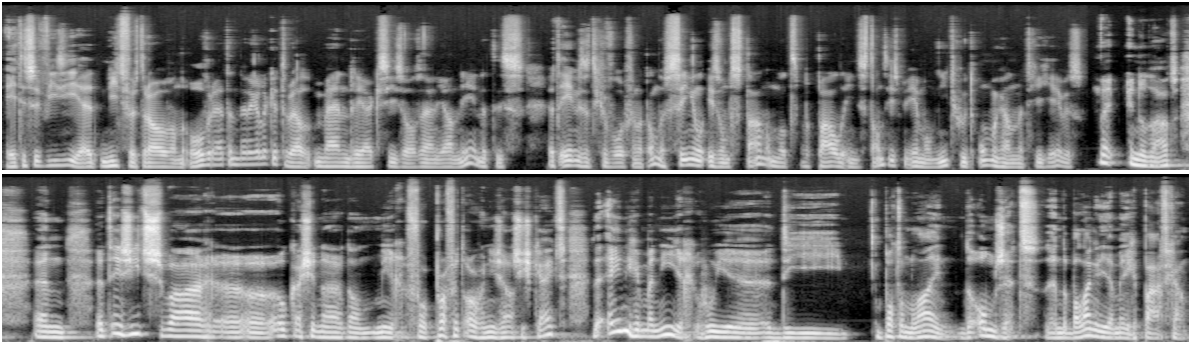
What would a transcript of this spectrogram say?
ethische visie, het niet vertrouwen van de overheid en dergelijke, terwijl mijn reactie zou zijn, ja nee, het, is, het een is het gevolg van het ander. Single is ontstaan omdat bepaalde instanties nu eenmaal niet goed omgaan met gegevens. Nee, inderdaad. En het is iets waar, uh, ook als je naar dan meer for-profit organisaties kijkt, de enige manier hoe je die bottom line, de omzet en de belangen die daarmee gepaard gaan,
